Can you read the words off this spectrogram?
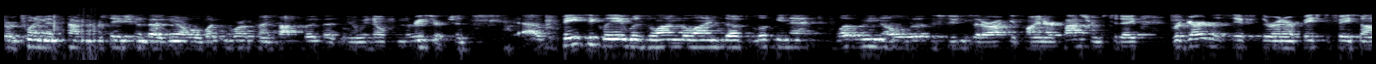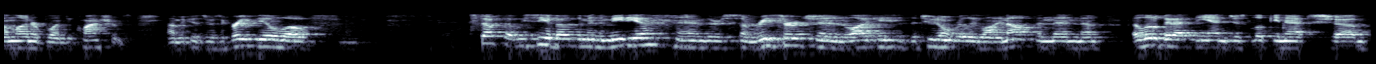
sort of twenty minute conversation about, you know, well, what in the world can I talk about that, you know, we know from the research? And, uh, basically, it was along the lines of looking at what we know about the students that are occupying our classrooms today, regardless if they're in our face-to-face, online, or blended classrooms. Um, because there's a great deal of stuff that we see about them in the media, and there's some research, and in a lot of cases, the two don't really line up. And then um, a little bit at the end, just looking at um,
